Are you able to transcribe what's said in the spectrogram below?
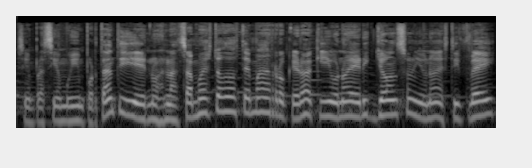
siempre han sido muy importantes y nos lanzamos estos dos temas rockeros aquí, uno de Eric Johnson y uno de Steve Vai.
